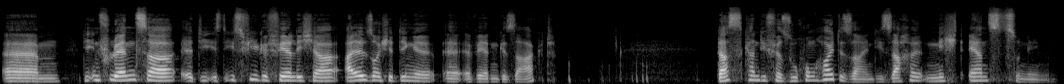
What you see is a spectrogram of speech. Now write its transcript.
ähm, die Influenza, äh, die, ist, die ist viel gefährlicher, all solche Dinge äh, werden gesagt. Das kann die Versuchung heute sein, die Sache nicht ernst zu nehmen.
